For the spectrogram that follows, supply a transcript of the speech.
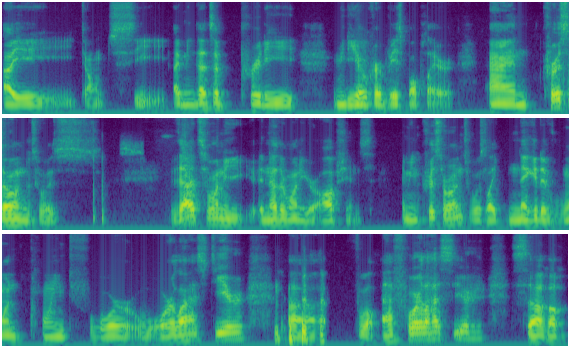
I don't see. I mean that's a pretty mediocre baseball player. And Chris Owings was that's one of, another one of your options. I mean, Chris Owings was like negative 1.4 WAR last year. Uh, well, F4 last year. So,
